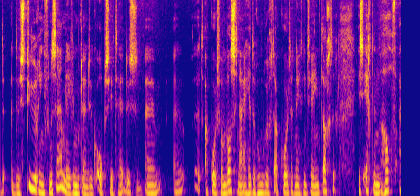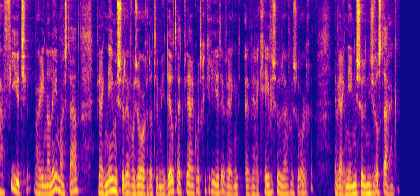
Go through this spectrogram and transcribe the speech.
de, de, sturing van de samenleving moet daar natuurlijk op zitten. Hè. Dus um, uh, het akkoord van Wassenaar, het Roemruchtakkoord uit 1982, is echt een half A4'tje waarin alleen maar staat: werknemers zullen ervoor zorgen dat er meer deeltijdwerk wordt gecreëerd en werk, werkgevers zullen daarvoor zorgen. En werknemers zullen niet zoveel staken.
